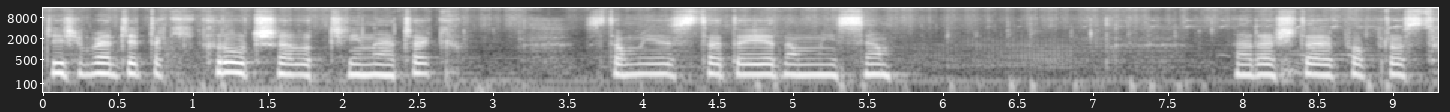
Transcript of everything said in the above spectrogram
Dziś będzie taki krótszy odcineczek. Z tą niestety jedną misją. Na resztę po prostu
